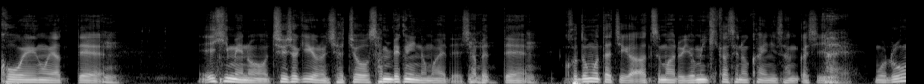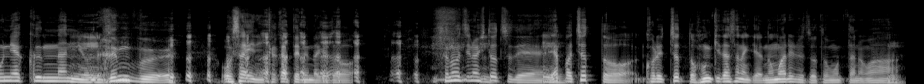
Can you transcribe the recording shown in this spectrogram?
公演をやって、うん愛媛の中小企業の社長300人の前で喋って、うん子供たちが集まる読み聞かせの会に参加し、はい。もう老若男女全部 抑えにかかってるんだけど、そのうちの一つで、ん。やっぱちょっと、これちょっと本気出さなきゃ飲まれるぞと思ったのは、うん。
